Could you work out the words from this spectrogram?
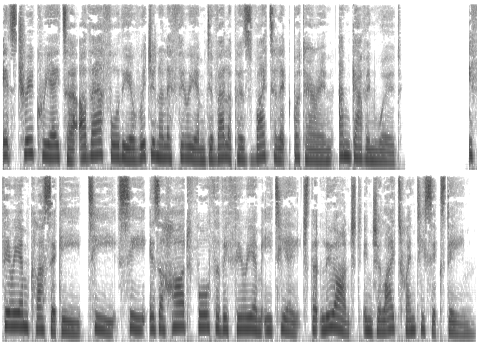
Its true creator are therefore the original Ethereum developers Vitalik Buterin and Gavin Wood. Ethereum Classic ETC is a hard fork of Ethereum ETH that launched in July 2016.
